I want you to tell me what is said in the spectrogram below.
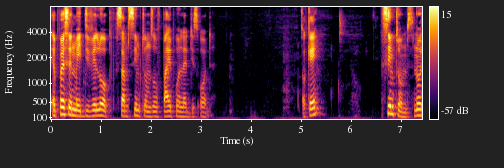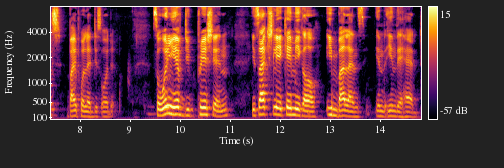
a person may develop some symptoms of bipolar disorder okay symptoms not bipolar disorder so when you have depression it's actually a chemical imbalance in the, in the head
